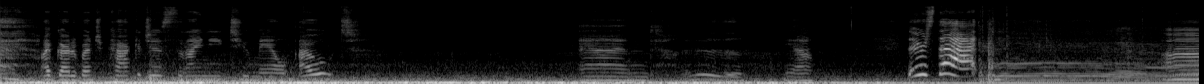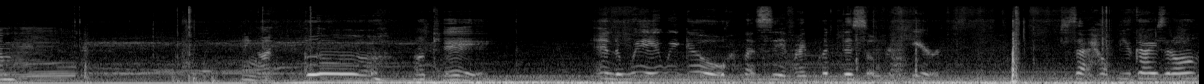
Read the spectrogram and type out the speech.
I've got a bunch of packages that I need to mail out. There's that. Um, hang on. Ooh, okay. And away we go. Let's see if I put this over here. Does that help you guys at all?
